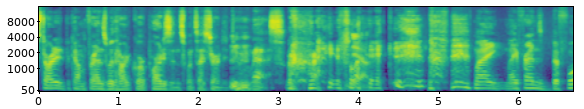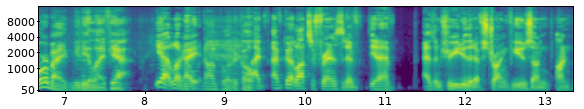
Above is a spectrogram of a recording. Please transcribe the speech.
started to become friends with hardcore partisans once I started doing mm-hmm. this, right? like yeah. my my friends before my media life, yeah. Yeah, look, no, I non-political. I've, I've got lots of friends that have you know have as I'm sure you do that have strong views on on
